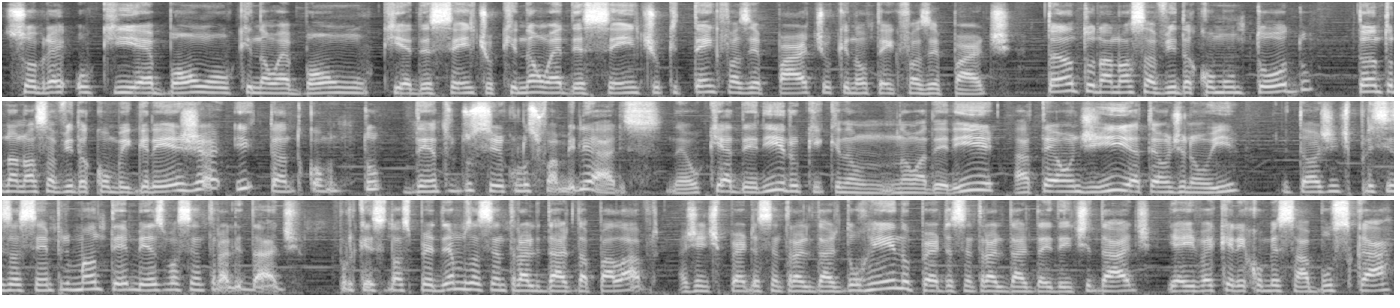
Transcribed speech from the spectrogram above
sobre o que é bom ou o que não é bom, o que é decente, o que não é decente, o que tem que fazer parte, o que não tem que fazer parte, tanto na nossa vida como um todo, tanto na nossa vida como igreja e tanto como dentro dos círculos familiares, né? O que aderir, o que, que não, não aderir, até onde ir, até onde não ir. Então a gente precisa sempre manter mesmo a centralidade. Porque se nós perdemos a centralidade da palavra, a gente perde a centralidade do reino, perde a centralidade da identidade, e aí vai querer começar a buscar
